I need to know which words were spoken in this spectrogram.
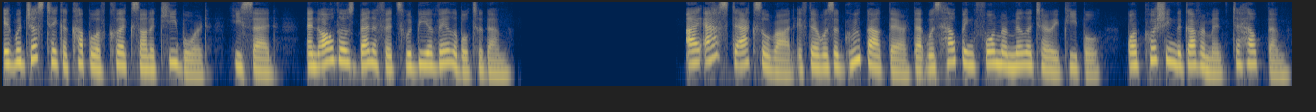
It would just take a couple of clicks on a keyboard, he said, and all those benefits would be available to them. I asked Axelrod if there was a group out there that was helping former military people, or pushing the government to help them.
